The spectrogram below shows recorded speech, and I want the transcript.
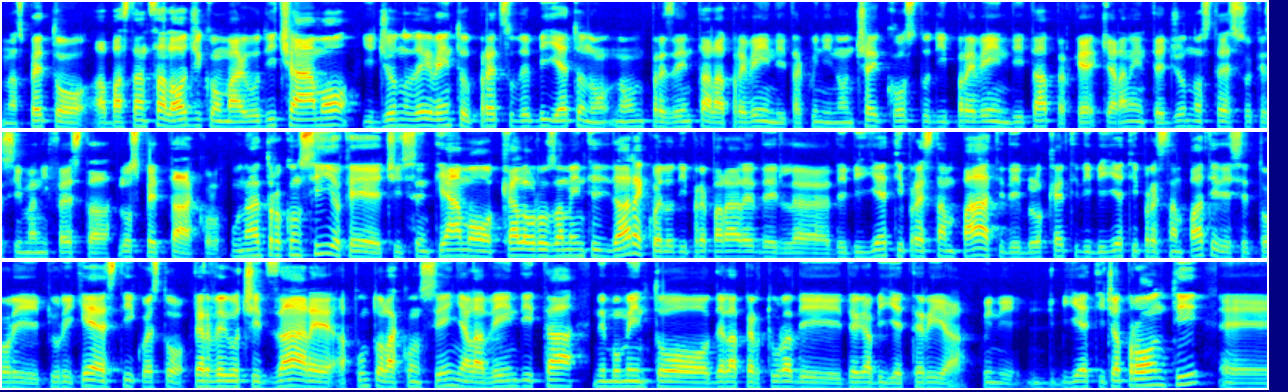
un aspetto abbastanza logico ma lo diciamo, il giorno dell'evento il prezzo del biglietto no, non presenta la prevendita, quindi non c'è il costo di prevendita perché chiaramente è il giorno stesso che si manifesta lo spettacolo. Un altro consiglio che ci sentiamo calorosamente di dare è quello di preparare del, dei biglietti prestampati, dei blocchetti di biglietti prestampati dei settori più richiesti, questo per velocizzare appunto la consegna, la vendita nel momento dell'apertura di, della biglietteria. Quindi biglietti già pronti, eh,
